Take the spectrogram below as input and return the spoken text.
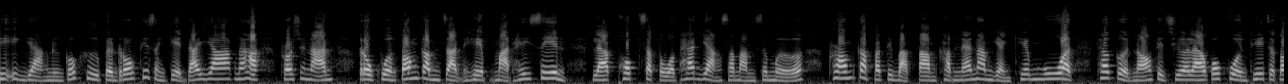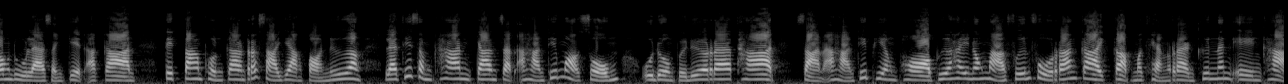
นี้อีกอย่างหนึ่งก็คือเป็นโรคที่สังเกตได้ยากนะคะ เพราะฉะนั้นเราควรต้องกำจัดเห็บหมัดให้สิ้น และพบสัตวแพทย์อย่างสม่ำเสมอ พร้อมกับปฏิบัติตามคำแนะนำอย่างเข้มงวด ถ้าเกิดน้องติดเชื้อแล้วก็ควรที่จะต้องดูแลสังเกตอาการ ติดตามผลการรักษาอย่างต่อเนื่อง และที่สำคัญการจัดอาหารที่เหมาะสม อุดมไปด้วยแร่ธาตุสารอาหารที่เพียงพอเพื่อให้น้องหมาฟื้นฟูร่างกายกลับมาแข็งแรงขึ้นนั่นเองค่ะ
